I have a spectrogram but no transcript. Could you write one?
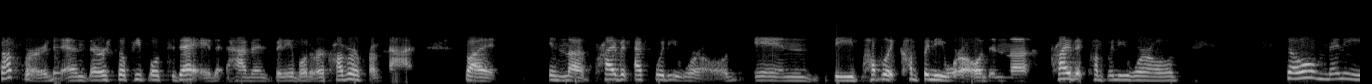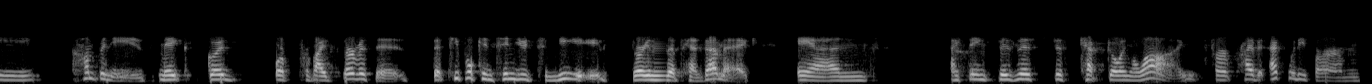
suffered, and there are still people today that haven't been able to recover from that. But in the private equity world, in the public company world, in the private company world, so many companies make goods or provide services that people continued to need during the pandemic. And I think business just kept going along. For private equity firms,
